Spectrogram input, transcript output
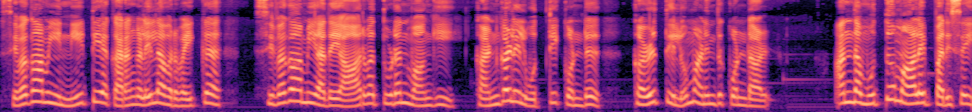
சிவகாமியின் நீட்டிய கரங்களில் அவர் வைக்க சிவகாமி அதை ஆர்வத்துடன் வாங்கி கண்களில் ஒத்திக்கொண்டு கழுத்திலும் அணிந்து கொண்டாள். அந்த முத்து மாலை பரிசை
